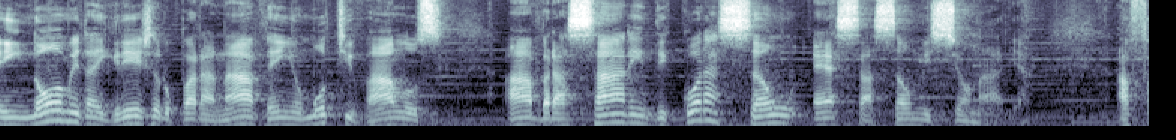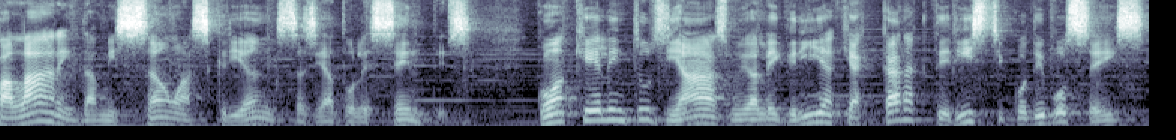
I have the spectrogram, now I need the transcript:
em nome da Igreja do Paraná, venho motivá-los a abraçarem de coração essa ação missionária a falarem da missão às crianças e adolescentes com aquele entusiasmo e alegria que é característico de vocês,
